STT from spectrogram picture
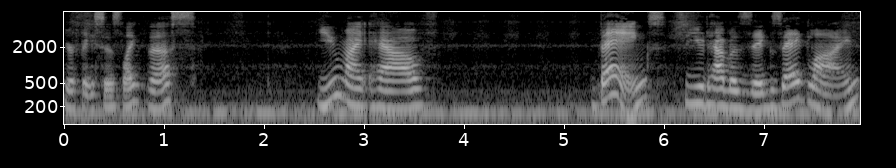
your face is like this, you might have bangs, so you'd have a zigzag line.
